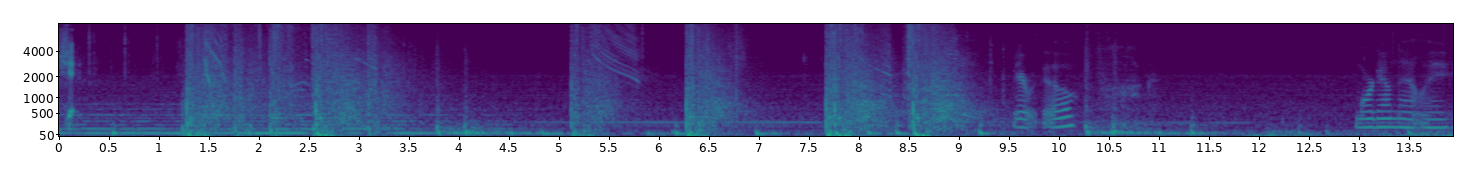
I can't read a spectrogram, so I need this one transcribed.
Shit. There we go. More down that way.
